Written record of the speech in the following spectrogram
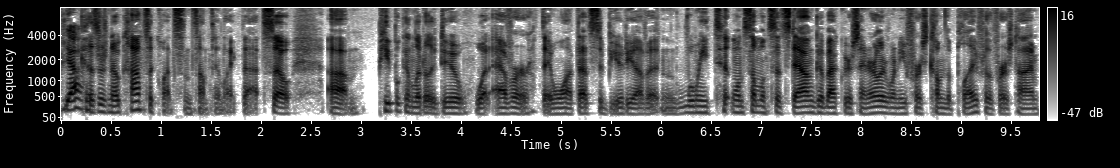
Yeah, because there's no consequence in something like that. So um, people can literally do whatever they want. That's the beauty of it. And when we t- when someone sits down, go back we were saying earlier when you first come to play for the first time,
